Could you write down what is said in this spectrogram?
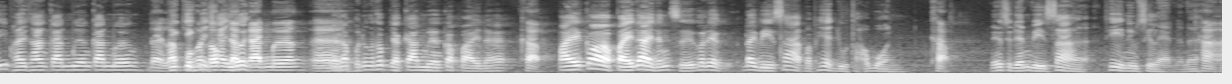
ลี้ภัยทางการเมืองการเมืองได้รับจผริลงๆกไม่ระทบใช่จากเลยการเมืองอ่าได้รับผลกระทบจากการเมืองก็ไปนะฮะครับไปก็ไปได้หนังสือเขาเรียกได้วีซ่าประเภทอยู่ถาวรครับ Resident Visa ที่นิวซีแลนด์นะนะฮะ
